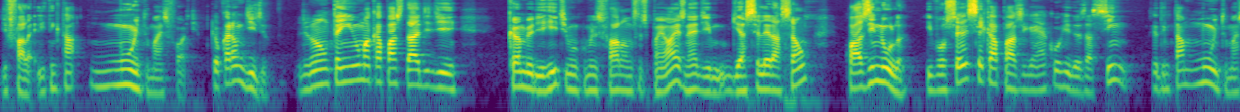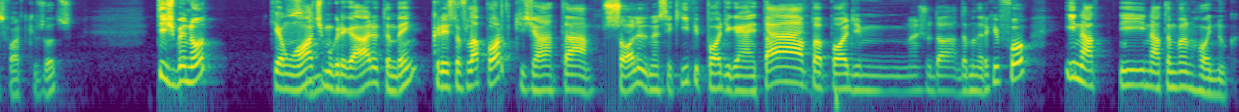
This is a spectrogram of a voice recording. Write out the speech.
Ele fala, ele tem que estar tá muito mais forte. Porque o cara é um diesel. Ele não tem uma capacidade de câmbio de ritmo, como eles falam nos espanhóis, né? De, de aceleração quase nula. E você ser capaz de ganhar corridas assim, você tem que estar tá muito mais forte que os outros. Tish Benot, que é um Sim. ótimo gregário também. Christophe Laporte, que já está sólido nessa equipe, pode ganhar etapa, pode ajudar da maneira que for e, Nat e Nathan Van Hoynuk.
